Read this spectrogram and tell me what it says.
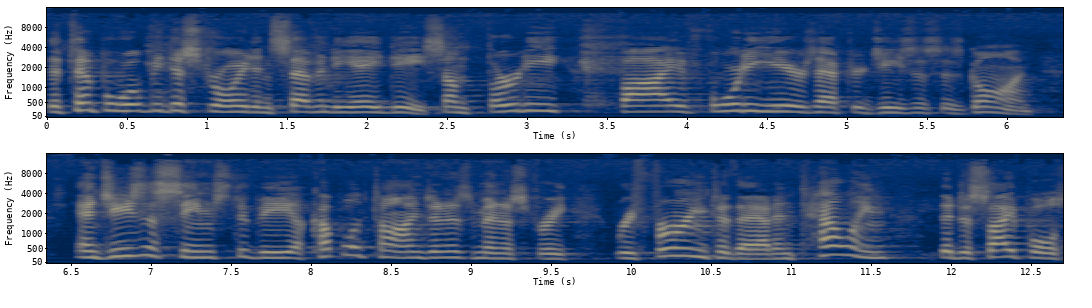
The temple will be destroyed in 70 AD, some 35, 40 years after Jesus is gone. And Jesus seems to be, a couple of times in his ministry, referring to that and telling the disciples,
